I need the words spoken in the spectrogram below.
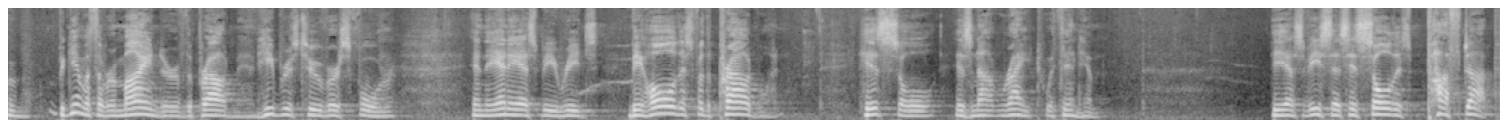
We begin with a reminder of the proud man. Hebrews 2, verse 4. In the NASB reads, Behold, as for the proud one, his soul is not right within him. The ESV says his soul is puffed up.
